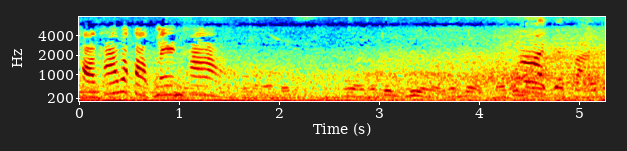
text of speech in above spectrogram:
ขอท่าประกอบเพลงค่ะน่าจะตายไป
